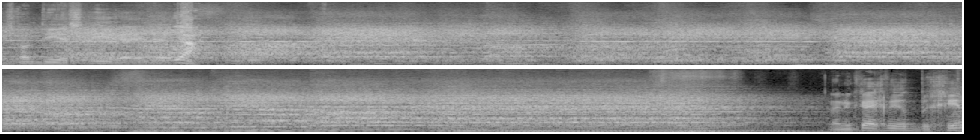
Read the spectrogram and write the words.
is gewoon DSI-reden. Ja. En nu krijg je weer het begin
